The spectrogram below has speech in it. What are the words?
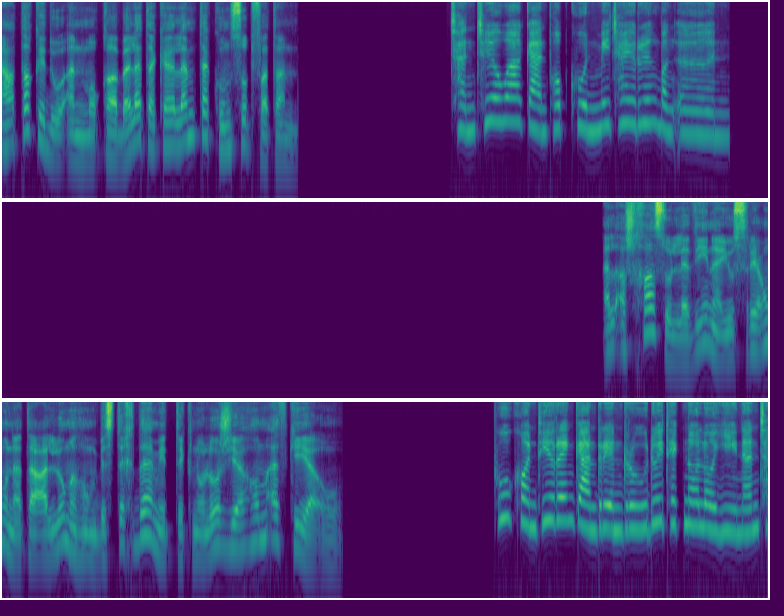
أعتقد أن مقابلتك لم تكن صدفة. ฉันเชื่อว่าการพบคุณไม่ใช่เรื่องบังเอิญ الأشخاص الذين يسرعون تعلمهم باستخدام التكنولوجيا هم أذكياء. ผู้คนที่เร่งการเรียนรู้ด้วยเทคโนโลยีนั้นฉ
